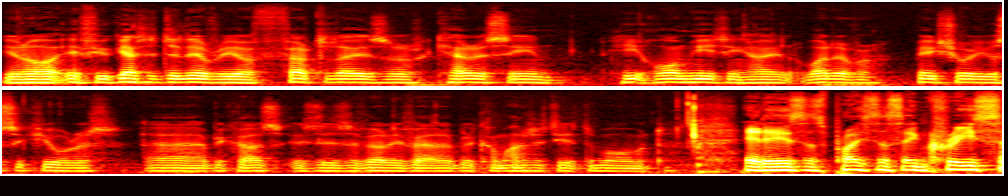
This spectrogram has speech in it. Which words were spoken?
You know, if you get a delivery of fertilizer, kerosene, heat, home heating oil, whatever, make sure you secure it uh, because it is a very valuable commodity at the moment. It is as prices increase,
